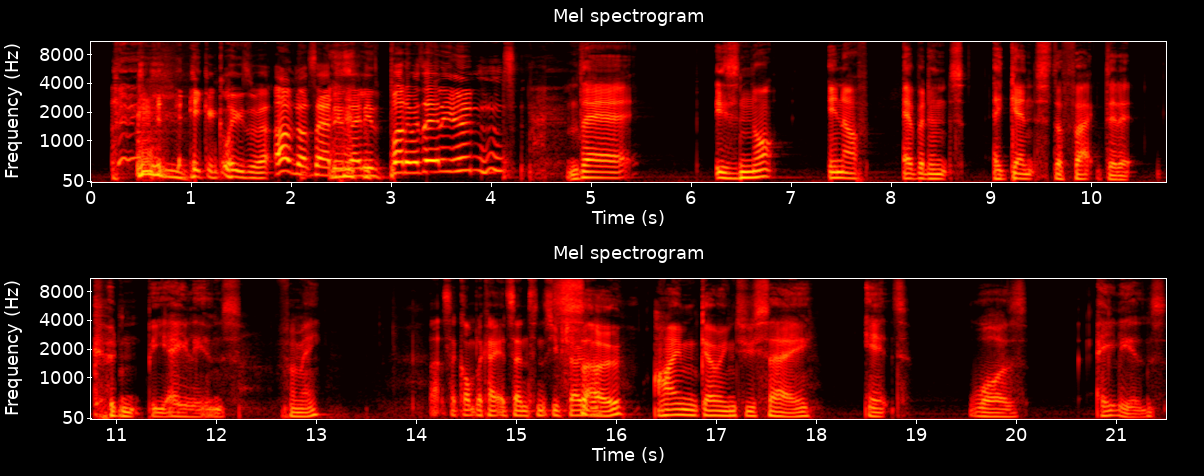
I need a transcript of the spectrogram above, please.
he concludes with, "I'm not saying it was aliens, but it was aliens." there is not enough evidence against the fact that it couldn't be aliens for me. That's a complicated sentence you've chosen. So, I'm going to say it was aliens.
